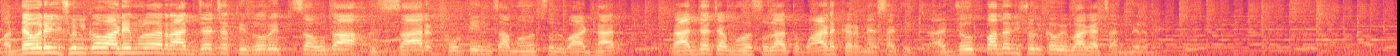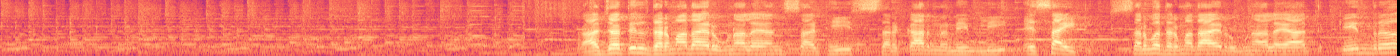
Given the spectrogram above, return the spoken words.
मध्यावरील शुल्क वाढीमुळे राज्याच्या तिजोरीत चौदा हजार कोटींचा महसूल वाढणार. राज्याच्या महसुलात वाढ करण्यासाठी राज्य उत्पादन शुल्क विभागाचा निर्णय. राज्यातील धर्मादाय रुग्णालयांसाठी सरकारनं नेमली एस आय टी सर्व धर्मादाय रुग्णालयात केंद्र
